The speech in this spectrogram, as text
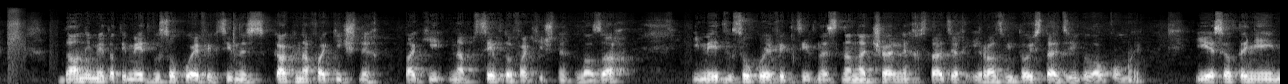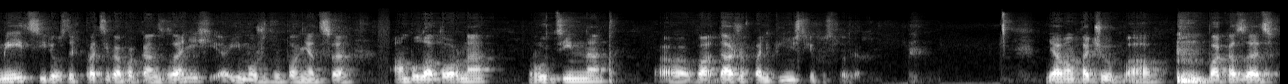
Данный метод имеет высокую эффективность как на факичных, так и на псевдофакичных глазах, имеет высокую эффективность на начальных стадиях и развитой стадии глаукомы. И СЛТ не имеет серьезных противопоказаний и может выполняться амбулаторно, рутинно, э, даже в поликлинических условиях. Я вам хочу а, показать,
